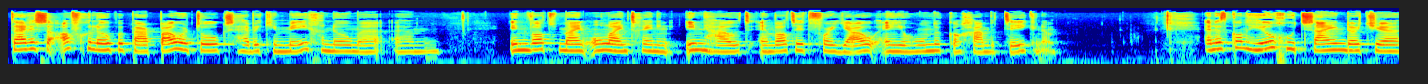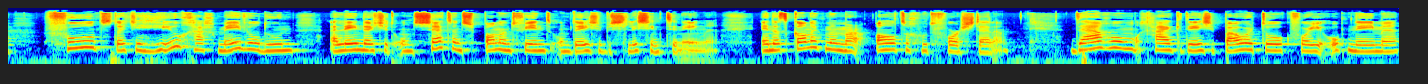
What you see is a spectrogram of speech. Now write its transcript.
Tijdens de afgelopen paar Power Talks heb ik je meegenomen ehm, in wat mijn online training inhoudt en wat dit voor jou en je honden kan gaan betekenen. En het kan heel goed zijn dat je voelt dat je heel graag mee wil doen, alleen dat je het ontzettend spannend vindt om deze beslissing te nemen. En dat kan ik me maar al te goed voorstellen. Daarom ga ik deze Power Talk voor je opnemen,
